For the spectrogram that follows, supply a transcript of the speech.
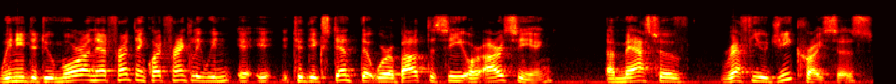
we need to do more on that front, and quite frankly, we, it, to the extent that we're about to see or are seeing a massive refugee crisis,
